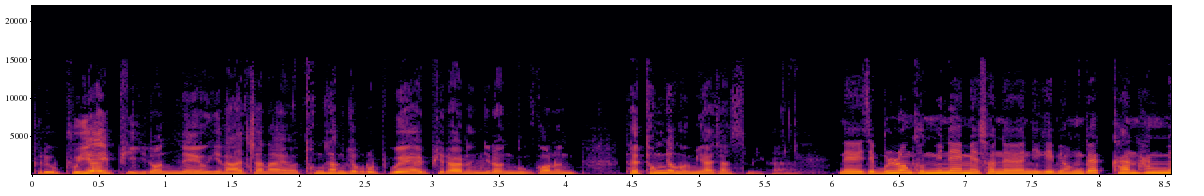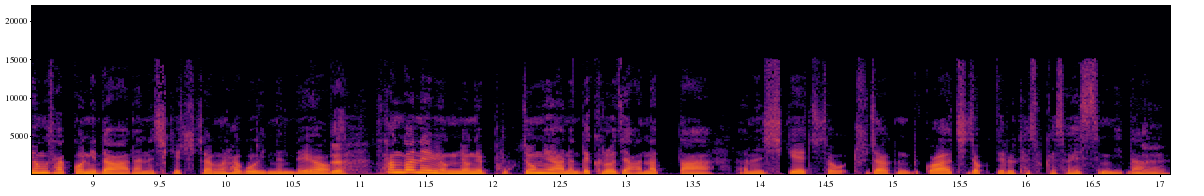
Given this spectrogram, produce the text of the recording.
그리고 VIP 이런 내용이 나왔잖아요. 통상적으로 VIP라는 이런 문건은 대통령 의미하지 않습니까? 네, 이제 물론 국민의힘에서는 이게 명백한 항명 사건이다라는 식의 주장을 하고 있는데요. 네. 상관의 명령에 복종해야 하는데 그러지 않았다라는 식의 지적, 주장과 지적들을 계속해서 했습니다. 네.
